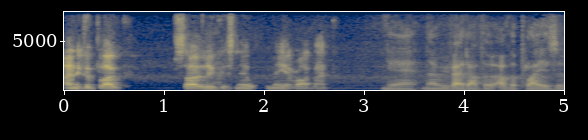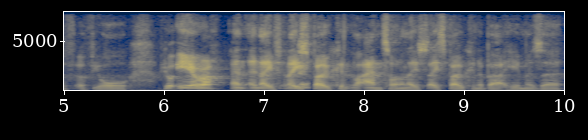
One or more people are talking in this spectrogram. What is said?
and a good bloke. So Lucas Neill for me at right back. Yeah, no, we've had other other players of, of your your era, and, and they've and they've Yeah. spoken like Anton, and they've they've spoken about him as a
